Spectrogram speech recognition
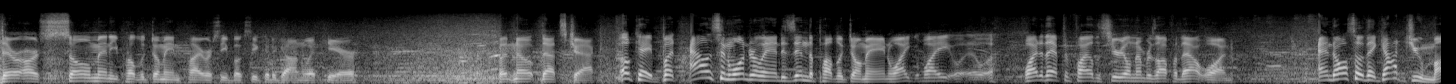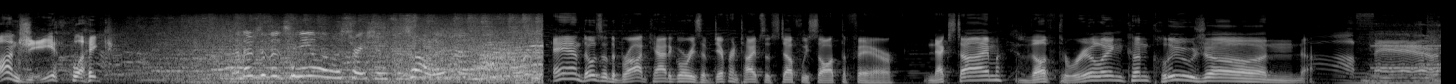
There are so many public domain piracy books you could have gone with here. But nope, that's Jack. Okay, but Alice in Wonderland is in the public domain. Why why why do they have to file the serial numbers off of that one? And also they got Jumanji, like And those are the Tenniel illustrations as well. And those are the broad categories of different types of stuff we saw at the fair. Next time, the thrilling conclusion. Affair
